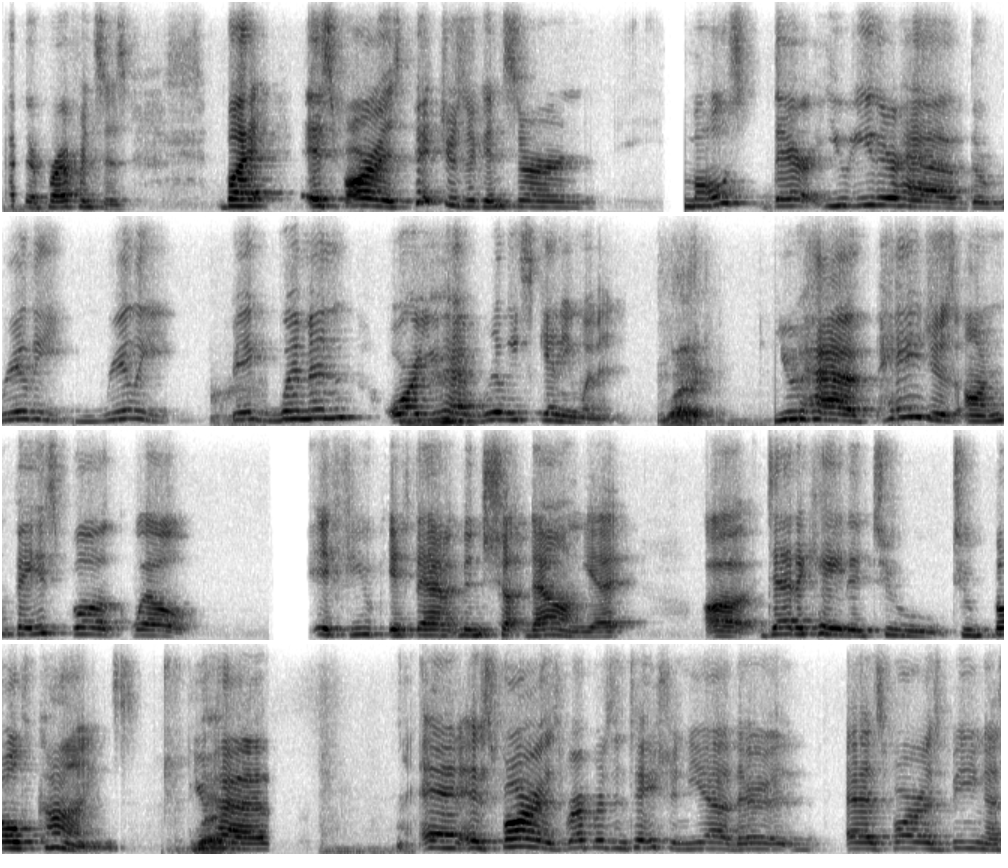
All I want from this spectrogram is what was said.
Have their preferences. But as far as pictures are concerned, most there you either have the really really big women or you mm-hmm. have really skinny women. Right. You have pages on Facebook. Well, if you if they haven't been shut down yet, uh, dedicated to to both kinds. You right. have and as far as representation, yeah, there. As far as being a,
